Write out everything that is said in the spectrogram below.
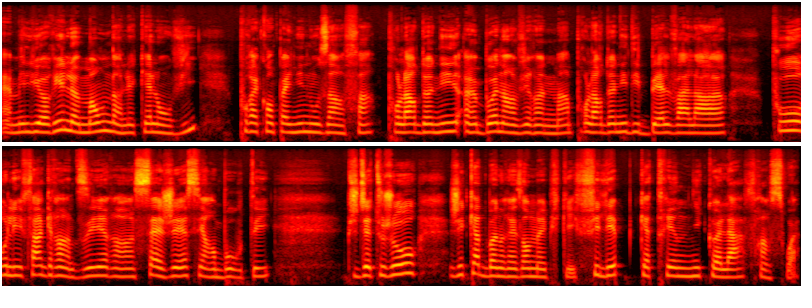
améliorer le monde dans lequel on vit pour accompagner nos enfants, pour leur donner un bon environnement, pour leur donner des belles valeurs, pour les faire grandir en sagesse et en beauté. Puis je disais toujours, j'ai quatre bonnes raisons de m'impliquer. Philippe, Catherine, Nicolas, François.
